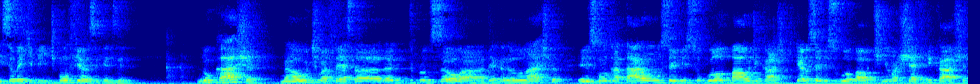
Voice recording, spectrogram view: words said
que ser uma equipe de confiança, quer dizer. No caixa, na última festa de produção, a década lunática, eles contrataram um serviço global de caixa. O que era o serviço global? Tinha uma chefe de caixa,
